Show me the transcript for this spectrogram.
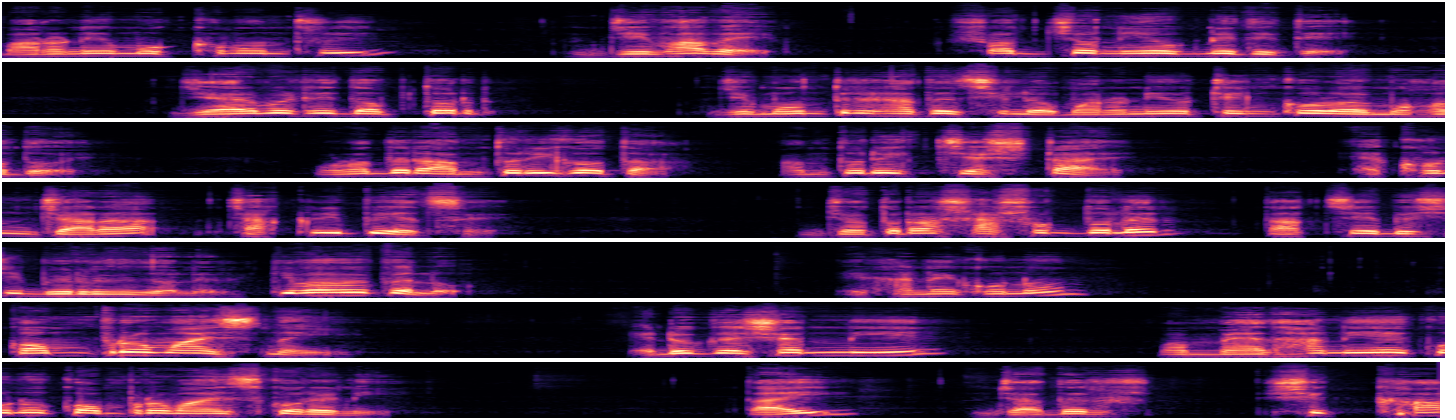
মাননীয় মুখ্যমন্ত্রী যেভাবে সহ্য নিয়োগ নীতিতে জেআরবিটি দপ্তর যে মন্ত্রীর হাতে ছিল মাননীয় টিঙ্কু রয় মহোদয়, ওনাদের আন্তরিকতা, আন্তরিক চেষ্টায় এখন যারা চাকরি পেয়েছে, যতটা শাসক দলের, তার চেয়ে বেশি বিরোধী দলের। কীভাবে পেল? এখানে কোনো কম্প্রোমাইজ নেই। এডুকেশন নিয়ে বা মেধা নিয়ে কোনো কম্প্রোমাইজ করেনি। তাই যাদের শিক্ষা,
